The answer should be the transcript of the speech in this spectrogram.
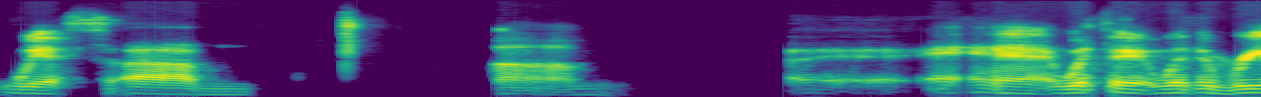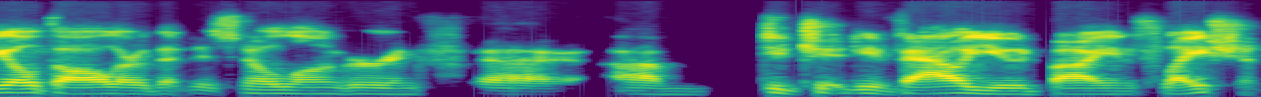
with um, um, with a with a real dollar that is no longer in, uh, um, de- devalued by inflation.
